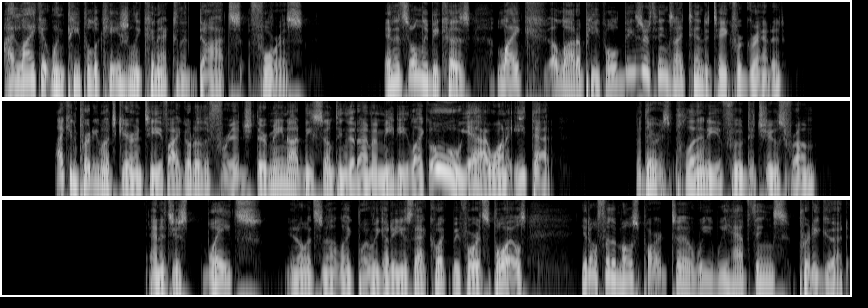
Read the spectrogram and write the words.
I like it when people occasionally connect the dots for us and it's only because, like a lot of people, these are things I tend to take for granted. I can pretty much guarantee if I go to the fridge, there may not be something that I'm immediate like, oh, yeah, I want to eat that. But there is plenty of food to choose from. And it just waits. You know, it's not like, boy, we got to use that quick before it spoils. You know, for the most part, uh, we, we have things pretty good.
